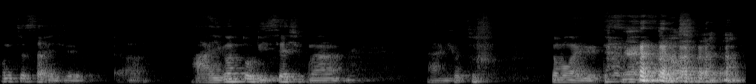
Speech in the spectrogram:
폰트 사이즈 아, 아 이건 또 리셋이구나. 아 이것도 넘어가야겠다. 네.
